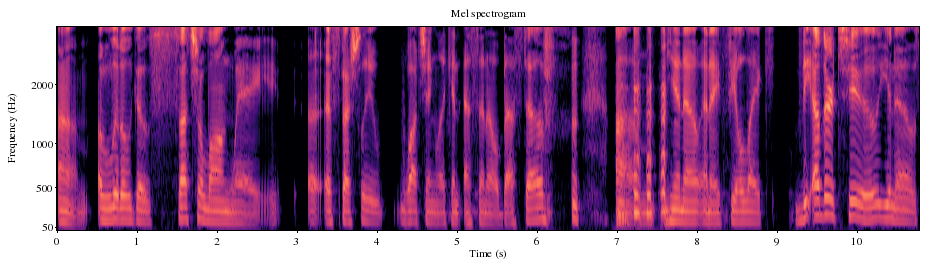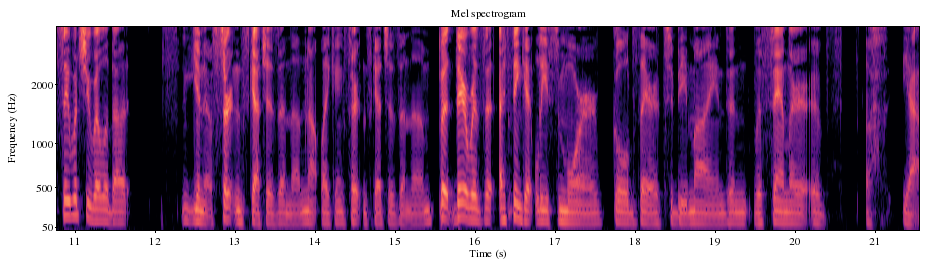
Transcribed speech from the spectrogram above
Um, a little goes such a long way uh, especially watching like an SNL best of, um, you know, and I feel like the other two, you know, say what you will about you know certain sketches in them not liking certain sketches in them. But there was i think at least more gold there to be mined. And with sandler it, ugh, yeah.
